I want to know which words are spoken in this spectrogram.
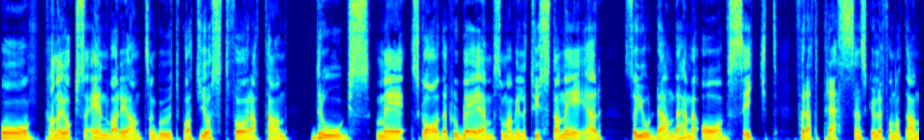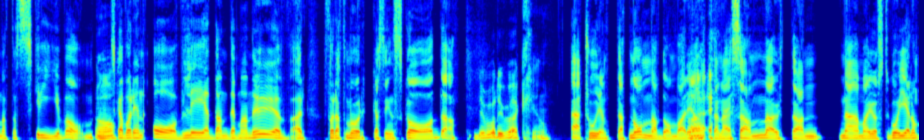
Och Han har ju också en variant som går ut på att just för att han drogs med skadeproblem som han ville tysta ner, så gjorde han det här med avsikt för att pressen skulle få något annat att skriva om. Ja. Ska vara en avledande manöver för att mörka sin skada. Det var det verkligen. Jag tror inte att någon av de varianterna är sanna, utan när man just går igenom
